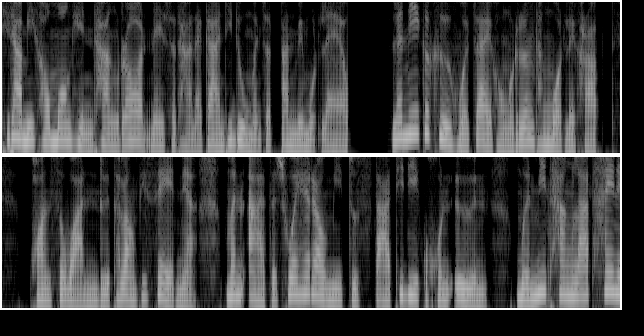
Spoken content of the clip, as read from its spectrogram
ที่ทำให้เขามองเห็นทางรอดในสถานการณ์ที่ดูเหมือนจะตันไปหมดแล้ว และนี่ก็คือหัวใจของเรื่องทั้งหมดเลยครับ พรสวรรค์หรือทลองพิเศษเนี่ย มันอาจจะช่วยให้เรามีจุดสตาร์ทที่ดีกว่าคนอื่น เหมือนมีทางลัดให้ใน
